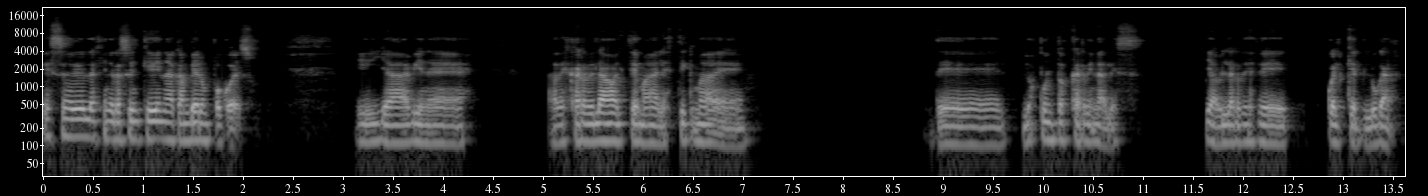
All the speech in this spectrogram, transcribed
es eh, la generación que viene a cambiar un poco eso. Y ya viene a dejar de lado el tema del estigma de, de los puntos cardinales y hablar desde cualquier lugar,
